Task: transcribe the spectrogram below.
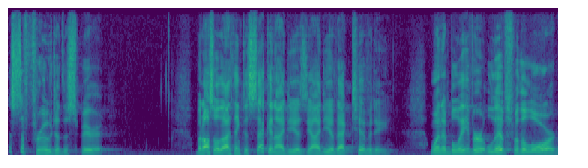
That's the fruit of the Spirit. But also, I think the second idea is the idea of activity. When a believer lives for the Lord,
